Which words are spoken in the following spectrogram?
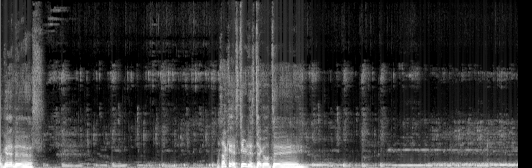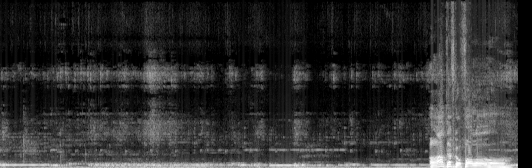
my goodness. I can't steer this deck thing. Oh, I'm definitely gonna follow.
